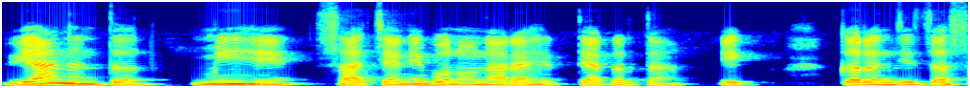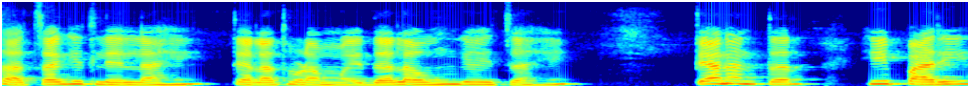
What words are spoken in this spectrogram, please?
यानंतर मी हे साच्याने बनवणार आहे. त्याकरता एक करंजीचा साचा घेतलेला आहे. त्याला थोडा मैदा लावून घ्यायचा आहे. त्यानंतर ही पारी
